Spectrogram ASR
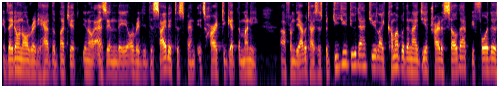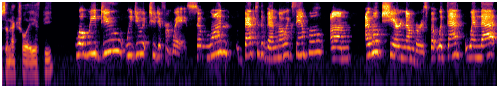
if they don't already have the budget you know as in they already decided to spend it's hard to get the money uh, from the advertisers but do you do that do you like come up with an idea try to sell that before there's an actual rfp well, we do we do it two different ways. So one, back to the Venmo example. Um, I won't share numbers, but with that, when that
